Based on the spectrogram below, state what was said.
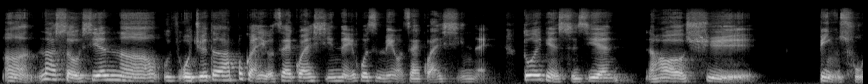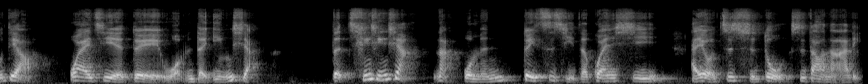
嗯，那首先呢，我我觉得啊，不管有在关系内或是没有在关系内，多一点时间，然后去摒除掉外界对我们的影响的情形下，那我们对自己的关系还有支持度是到哪里？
